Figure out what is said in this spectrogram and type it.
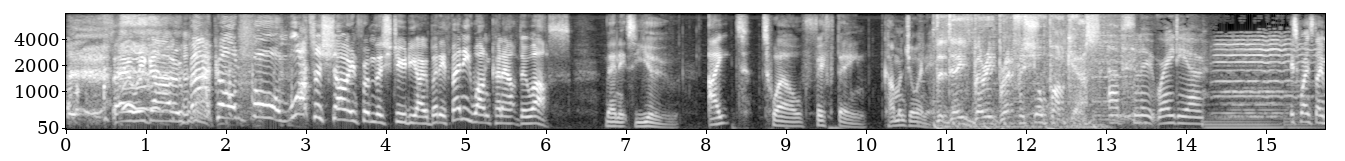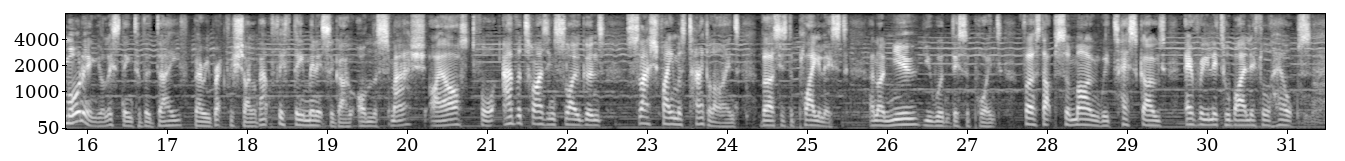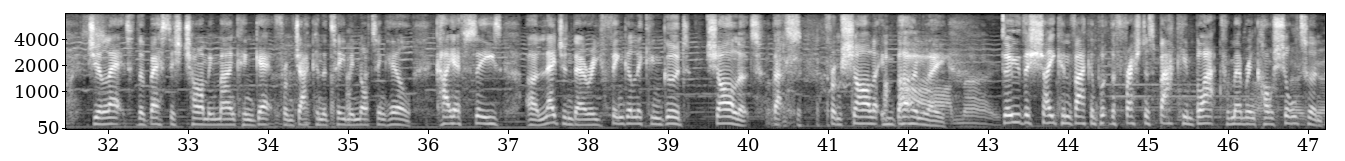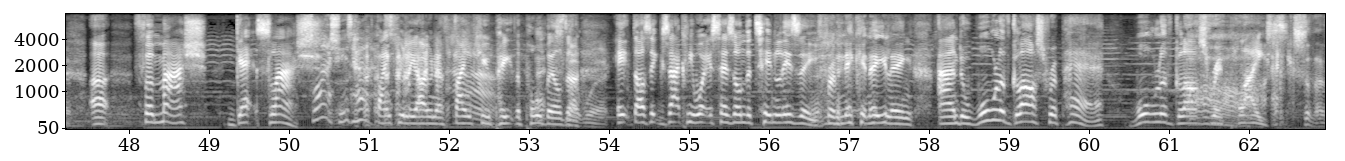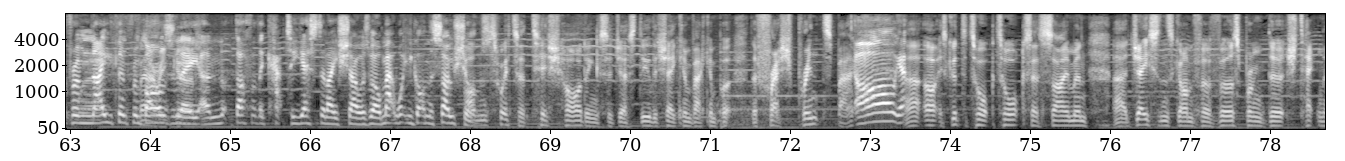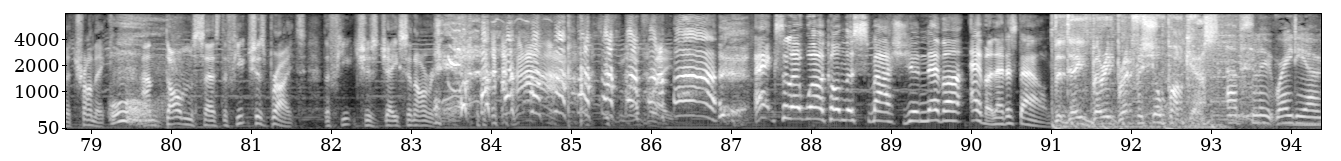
There we go. Back on form. What a showing from the studio. But if anyone can outdo us, then it's you. 8, 12, 15. Come and join in. The Dave Berry Breakfast Show podcast. Absolute Radio. It's Wednesday morning. You're listening to the Dave Berry Breakfast Show. About 15 minutes ago on The Smash, I asked for advertising slogans slash famous taglines versus the playlist, and I knew you wouldn't disappoint. First up, Simone with Tesco's Every Little by Little Helps. Gillette, the bestest charming man can get from Jack and the team in Notting Hill. KFC's uh, legendary finger licking good. Charlotte, that's from Charlotte in Burnley. Do the shake and vac and put the freshness back in black from Emma and Cole Shulton. Uh, for MASH, get Slash. Slash is her. Thank you, Leona. Thank you, Pete, the pool builder. It does exactly what it says on the Tin Lizzy from Nick and Ealing. And a wall of glass repair. Wall of glass replace excellent from work. Nathan from Very Barnsley good. and Duff of the Cap to yesterday's show as well. Matt, what you got on the socials? On? Twitter, Tish Harding suggests do the shake and vac and put the Fresh Prince back. Oh, yeah. Uh, oh, it's good to talk talk, says Simon. Uh, Jason's gone for Vorsprung durch Technotronic. And Dom says the future's bright. The future's Jason Orange. Lovely. Excellent work on the smash. You never, ever let us down. The Dave Berry Breakfast Show podcast. Absolute Radio.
